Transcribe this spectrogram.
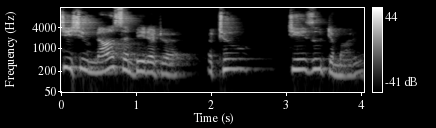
ကြည့်ရှုနားဆင်ပေးတဲ့အတွက်အထူးကျေးဇူးတင်ပါတယ်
